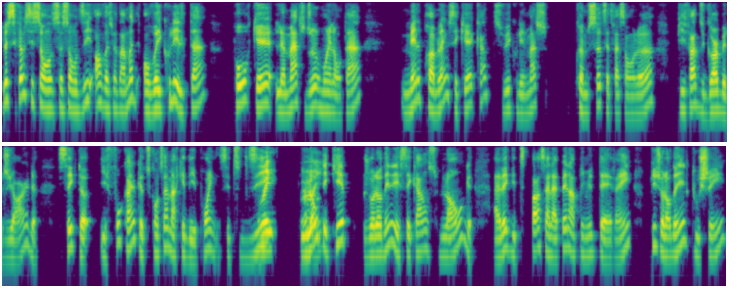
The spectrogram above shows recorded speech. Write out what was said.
Là, c'est comme s'ils se sont dit oh, on va se mettre en mode, on va écouler le temps pour que le match dure moins longtemps. Mais le problème, c'est que quand tu veux écouler le match comme ça, de cette façon-là, puis faire du garbage yard, c'est qu'il faut quand même que tu continues à marquer des points. Si tu te dis, l'autre équipe, je vais leur donner des séquences longues avec des petites passes à l'appel en plein milieu de terrain, puis je vais leur donner le toucher,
